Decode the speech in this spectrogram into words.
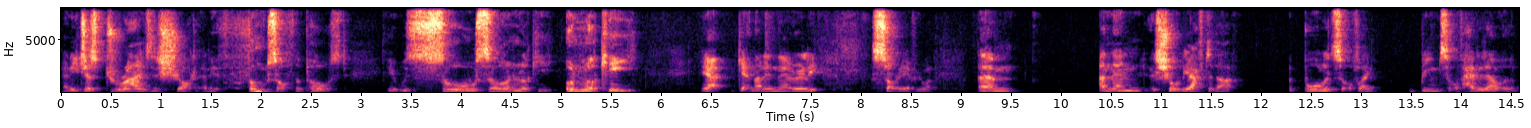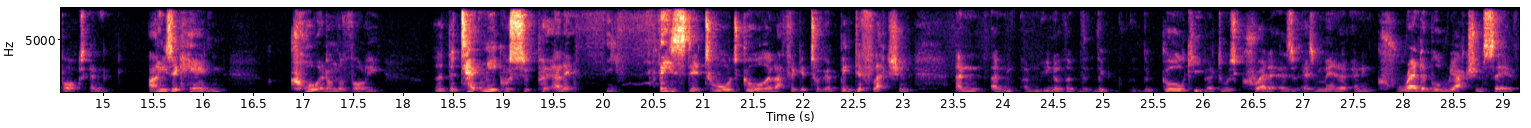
and he just drives the shot and it thumps off the post. It was so so unlucky, unlucky. Yeah, getting that in there really. Sorry everyone. Um, and then shortly after that, the ball had sort of like been sort of headed out of the box, and Isaac Hayden caught it on the volley. The, the technique was super, and it he fizzed it towards goal, and I think it took a big deflection. And, and, and you know the, the, the goalkeeper to his credit has, has made an incredible reaction save.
